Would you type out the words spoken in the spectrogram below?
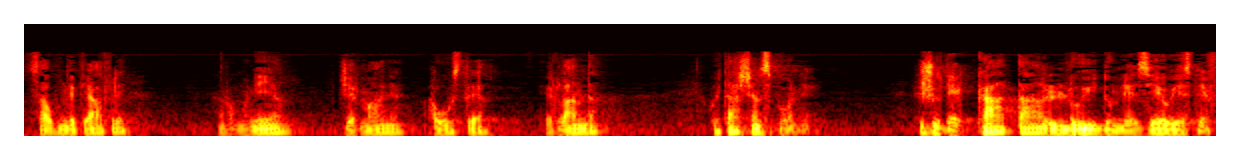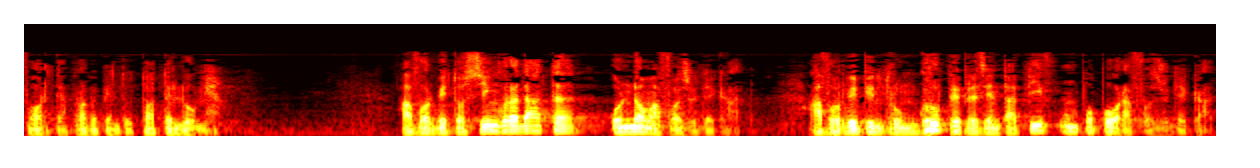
sau unde te afli? În România, Germania, Austria, Irlanda? Uitați ce îmi spune. Judecata lui Dumnezeu este foarte aproape pentru toată lumea. A vorbit o singură dată, un om a fost judecat. A vorbit printr-un grup reprezentativ, un popor a fost judecat.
